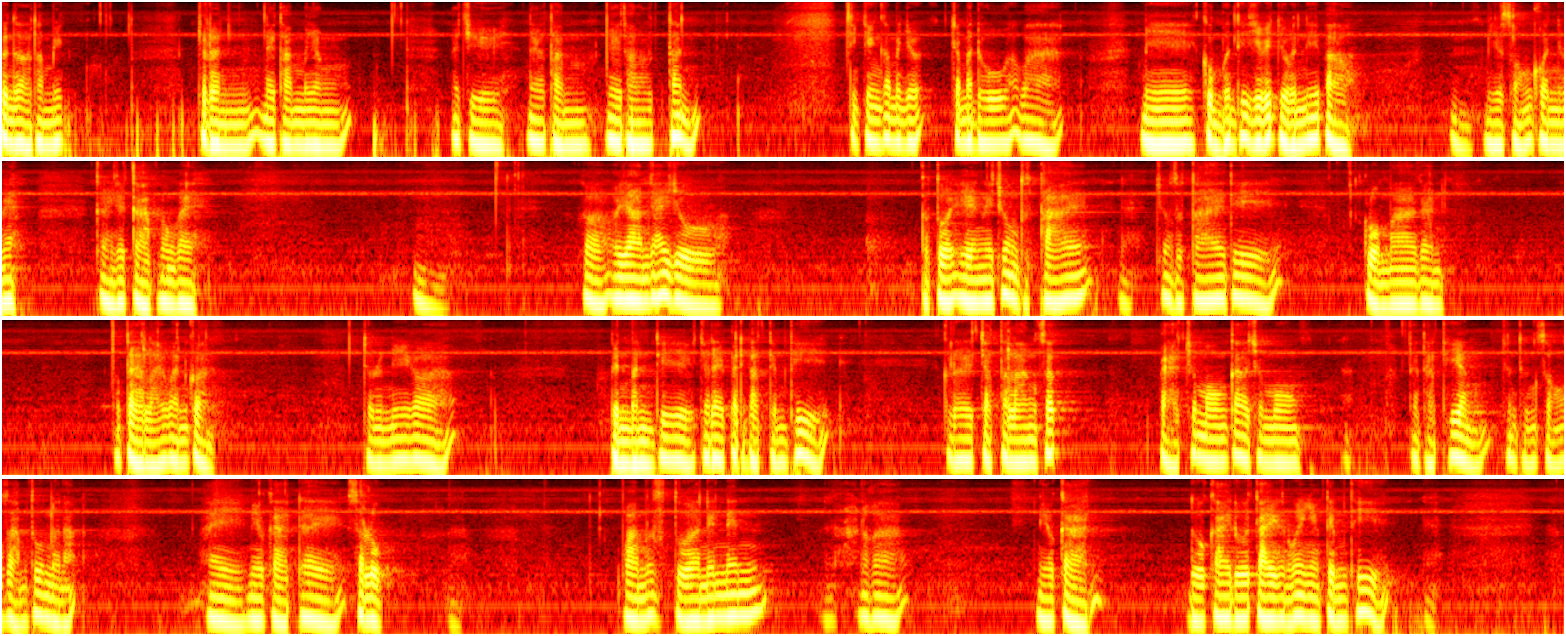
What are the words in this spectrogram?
พื่อนสาธรรมิก เจริญในธรรมยังแม่จีในธรรมในธรรมท่าน จริงๆก็มาเยอะจะมาดูว่ามีกลุ่มพื้นที่ชีวิตอยู่วันนี้เปล่า มีอยู่สองคนใช่ไหมกำลังจะกราบลงไปก็พยายามจะให้อยู่ กับตัวเองในช่วงสุดท้ายช่วงสุดท้ายที่ กลุ่มมากันตั้งแต่หลายวันก่อนจนวันนี้ก็เป็นวันที่จะได้ปฏิบัติเต็มที่ ก็เลยจัดตารางสัก 8 ชั่วโมง 9 ชั่วโมงตั้งแต่เที่ยงจนถึงสองสามทุ่มแล้วนะให้มีโอกาสได้สรุป ความรู้สึกตัวเน้นๆ แล้วก็มีโอกาส ดูกายดูใจกันไว้อย่างเต็มที่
